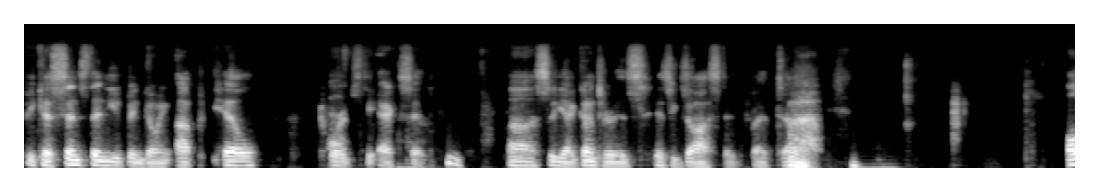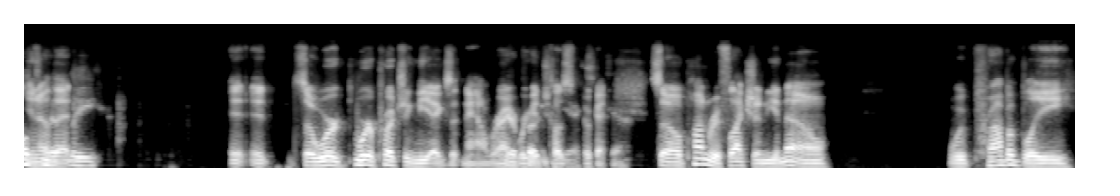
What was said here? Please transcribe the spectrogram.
because since then you've been going uphill towards the exit. Uh, so yeah, Gunter is is exhausted, but uh, You know that- ultimately, It, it so we're we're approaching the exit now, right? We're getting close. exit, Okay. yeah. So upon reflection, you know, we probably,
